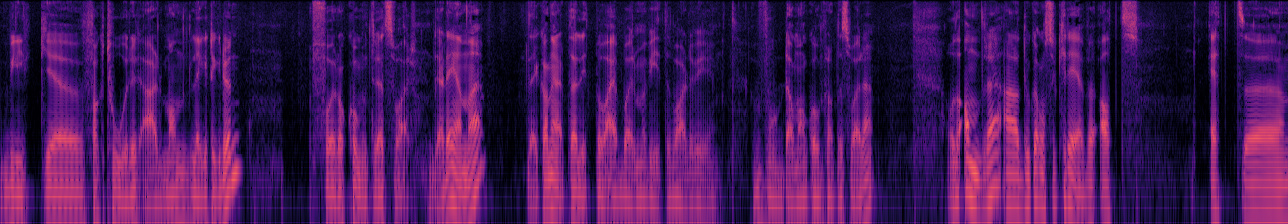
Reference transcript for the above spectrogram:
hvilke faktorer er det man legger til grunn for å komme til et svar. Det er det ene. Det kan hjelpe deg litt på vei bare med å vite vi, hvordan man kommer fram til svaret. Og det andre er at du kan også kreve at et øh,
